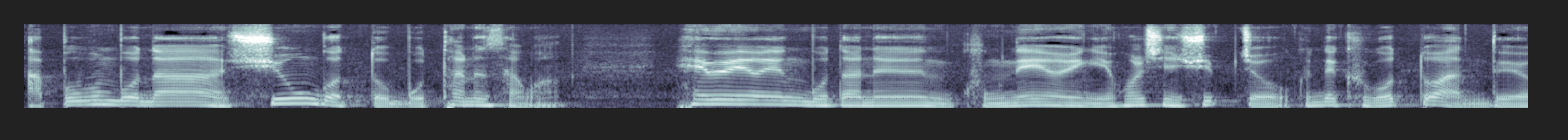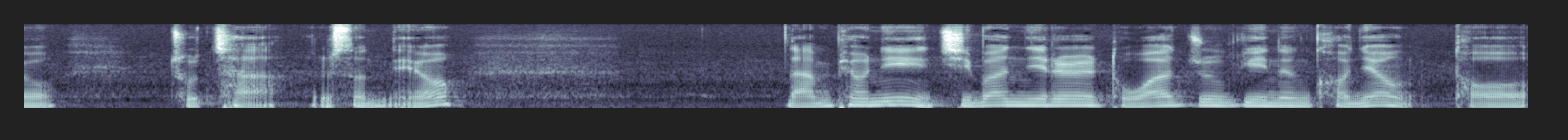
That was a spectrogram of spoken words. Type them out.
앞부분보다 쉬운 것도 못하는 상황. 해외여행보다는 국내 여행이 훨씬 쉽죠. 근데 그것도 안 돼요. 조차를 썼네요. 남편이 집안일을 도와주기는 커녕 더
